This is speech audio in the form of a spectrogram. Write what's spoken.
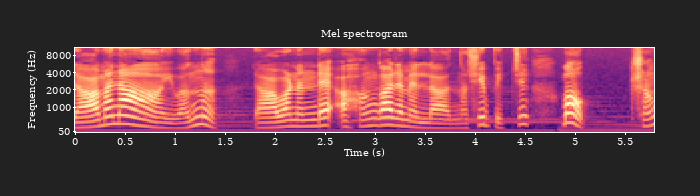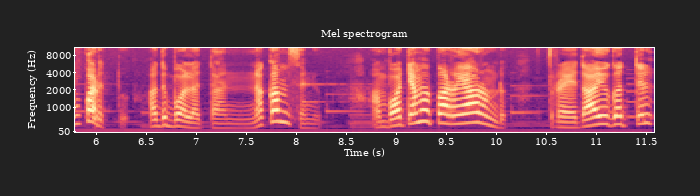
രാമനായി വന്ന് രാവണന്റെ അഹങ്കാരമെല്ലാം നശിപ്പിച്ച് മോക്ഷം കൊടുത്തു. അതുപോലെ തന്നെ കംസനും. അമ്പോറ്റമ്മ പറയാറുണ്ട് ത്രേതായുഗത്തിൽ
